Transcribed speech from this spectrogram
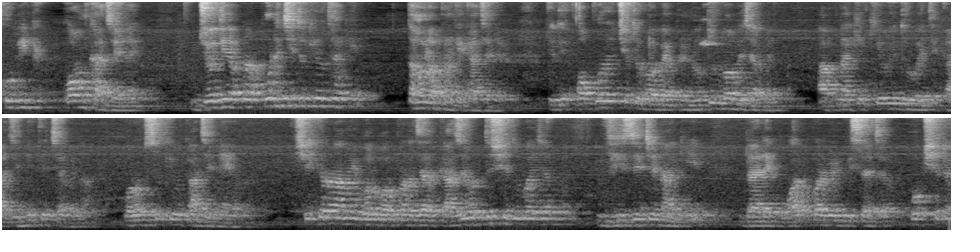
খুবই কম কাজে নেয়। যদি আপনার পরিচিত কেউ থাকে, তাহলে আপনাকে কাজে নেবে। যদি অপরিচিতভাবে আপনি নতুনভাবে যাবেন, আপনাকে কেউই দুবাইতে কাজে নিতে চাবে না বরং সে কেউ কাজে নেয় না। সেই কারণে আমি বলব, আপনারা যারা কাজের উদ্দেশ্যে দুবাই যান ভিজিটে না গিয়ে ডাইরেক্ট ওয়ার্ক পারমিট ভিসা যান হোক সেটা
